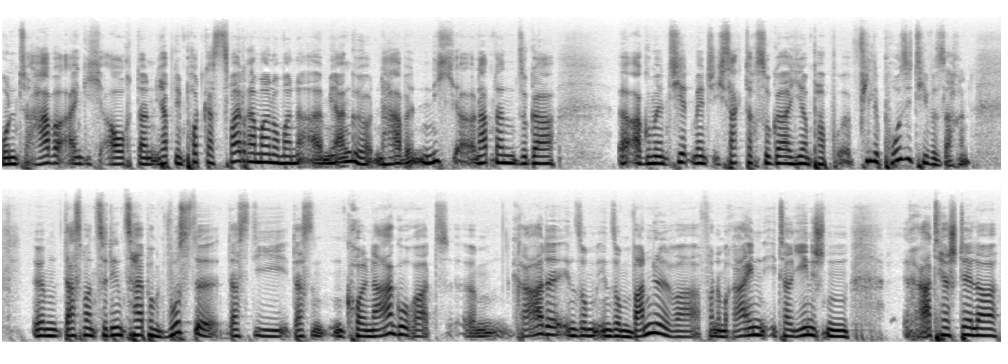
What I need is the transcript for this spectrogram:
und habe eigentlich auch dann, ich habe den Podcast zwei, dreimal nochmal mir angehört und habe nicht und habe dann sogar äh, argumentiert, Mensch, ich sag doch sogar hier ein paar viele positive Sachen, ähm, dass man zu dem Zeitpunkt wusste, dass die, dass ein, ein Kolnagorat ähm, gerade in so, in so einem Wandel war von einem rein italienischen Radhersteller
